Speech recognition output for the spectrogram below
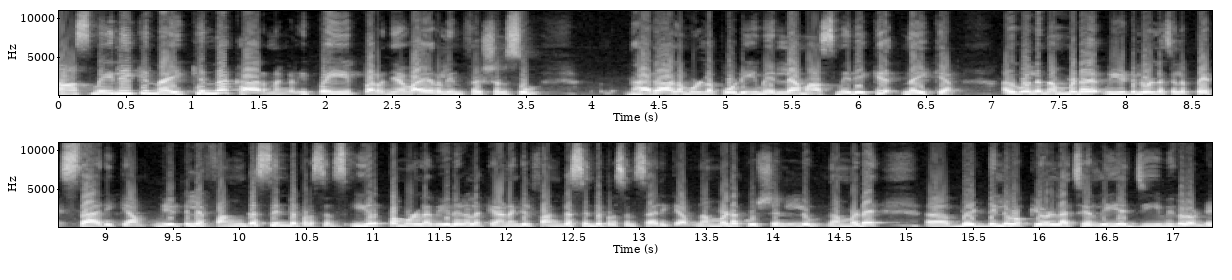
ആസ്മയിലേക്ക് നയിക്കുന്ന കാരണങ്ങൾ. ഇപ്പൊ ഈ പറഞ്ഞ വൈറൽ ഇൻഫെക്ഷൻസും ധാരാളമുള്ള പൊടിയും എല്ലാം ആസ്മയിലേക്ക് നയിക്കാം. അതുപോലെ നമ്മുടെ വീട്ടിലുള്ള ചില പെറ്റ്സ് ആയിരിക്കാം വീട്ടിലെ ഫംഗസിന്റെ പ്രസൻസ് ഈർപ്പമുള്ള വീടുകളൊക്കെ ആണെങ്കിൽ ഫംഗസിന്റെ പ്രസൻസ് ആയിരിക്കാം. നമ്മുടെ കുഷനിലും നമ്മുടെ ബെഡിലും ഒക്കെയുള്ള ചെറിയ ജീവികളുണ്ട്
